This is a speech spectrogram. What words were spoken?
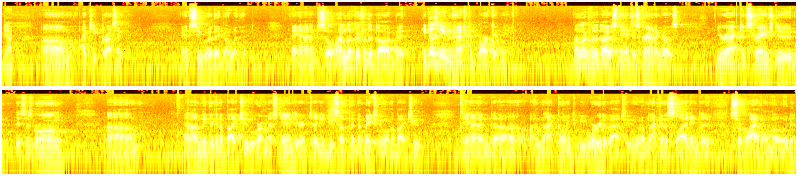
Yeah. um, I keep pressing and see where they go with it. And so I'm looking for the dog that he doesn't even have to bark at me. I'm looking for the dog that stands his ground and goes, "You're acting strange, dude. This is wrong." Um, and I'm either going to bite you or I'm going to stand here until you do something that makes me want to bite you. And uh, I'm not going to be worried about you. I'm not going to slide into survival mode,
